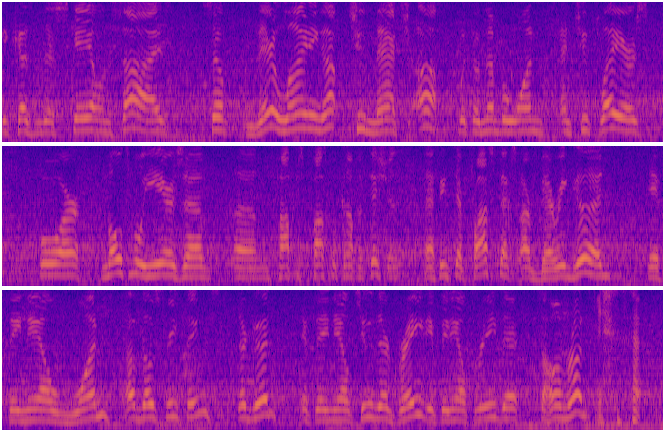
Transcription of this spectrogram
because of their scale and size, so they're lining up to match up with the number one and two players for multiple years of um, possible competition, and I think their prospects are very good. If they nail one of those three things, they're good. If they nail two, they're great. If they nail three, it's a home run.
